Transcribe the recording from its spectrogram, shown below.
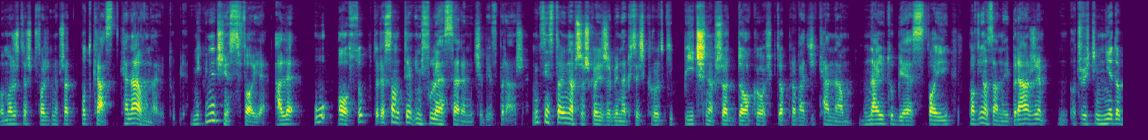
bo możesz też tworzyć na przykład podcast, kanały na YouTubie. Niekoniecznie swoje, ale u osób, które są tym influencerem u Ciebie w branży. Nic nie stoi na przeszkodzie, żeby napisać krótki pitch na przykład do kogoś, kto prowadzi kanał na YouTubie swojej powiązanej branży. Oczywiście nie do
